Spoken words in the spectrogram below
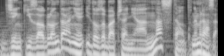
Dzięki za oglądanie i do zobaczenia następnym razem.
